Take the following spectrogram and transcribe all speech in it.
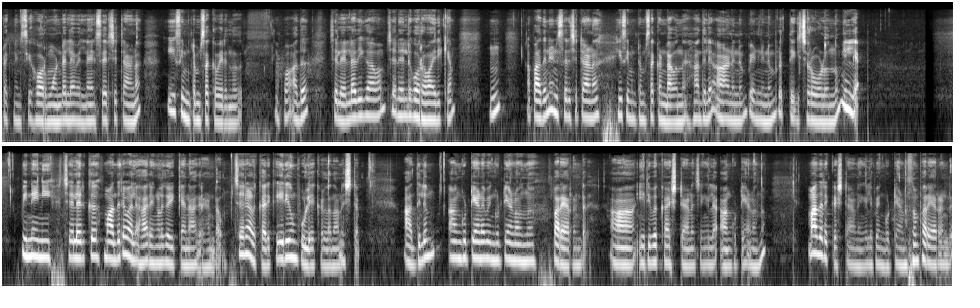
പ്രഗ്നൻസി ഹോർമോണിന്റെ ലെവലിനനുസരിച്ചിട്ടാണ് ഈ സിംറ്റംസ് ഒക്കെ വരുന്നത്. അപ്പോൾ അത് ചിലരിൽ അധികമാവാം ചിലരിൽ കുറവായിരിക്കാം അപ്പോൾ അതിനനുസരിച്ചിട്ടാണ് ഈ സിംറ്റംസ് ഒക്കെ ഉണ്ടാകുന്നത് അതിൽ ആണിനും പെണ്ണിനും പ്രത്യേകിച്ച് റോളൊന്നും ഇല്ല. പിന്നെ ഇനി ചിലർക്ക് മധുര പലഹാരങ്ങൾ കഴിക്കാൻ ആഗ്രഹം ഉണ്ടാവും ചില ആൾക്കാർക്ക് എരിവും പുളിയൊക്കെ ഉള്ളതാണ് ഇഷ്ടം. അതിലും ആൺകുട്ടിയാണോ പെൺകുട്ടിയാണോ എന്ന് പറയാറുണ്ട്. ആ എരിവൊക്കെ ഇഷ്ടമാണ് വെച്ചെങ്കിൽ ആൺകുട്ടിയാണെന്നും മധുരമൊക്കെ ഇഷ്ടമാണെങ്കിൽ പെൺകുട്ടിയാണെന്നും പറയാറുണ്ട്.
